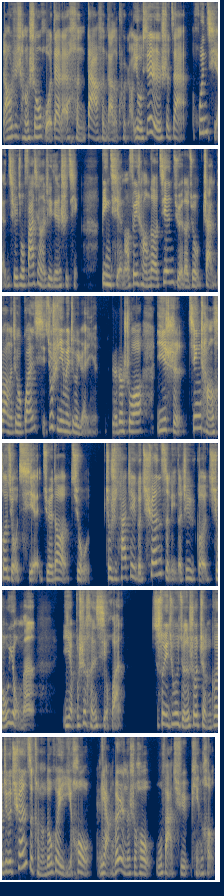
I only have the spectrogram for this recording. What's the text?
然后日常生活带来很大很大的困扰。有些人是在婚前其实就发现了这件事情，并且呢，非常的坚决的就斩断了这个关系，就是因为这个原因，觉得说，一是经常喝酒，且觉得酒就是他这个圈子里的这个酒友们也不是很喜欢。所以就会觉得说，整个这个圈子可能都会以后两个人的时候无法去平衡，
